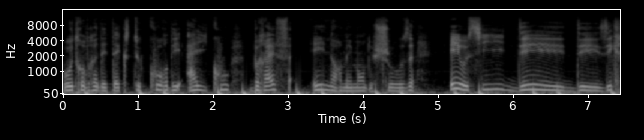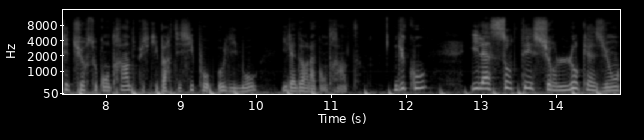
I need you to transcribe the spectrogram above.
Vous trouverez des textes courts, des haïkus, bref, énormément de choses et aussi des, des écritures sous contrainte puisqu'il participe au Olimo. Il adore la contrainte. Du coup, il a sauté sur l'occasion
